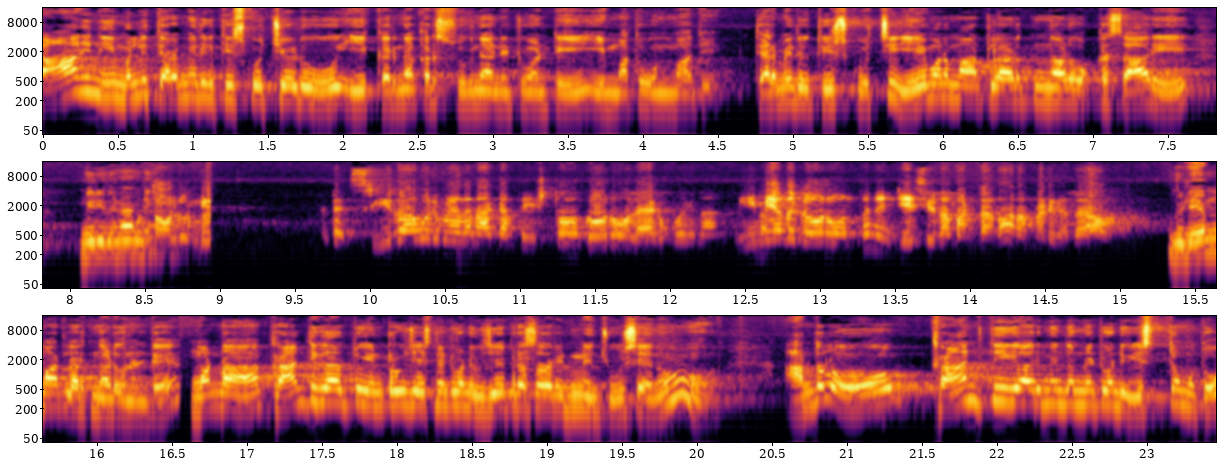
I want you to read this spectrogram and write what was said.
దానిని మళ్ళీ తెర మీదకి తీసుకొచ్చాడు ఈ కరుణాకర్ సుగుణ అనేటువంటి ఈ మత ఉన్మాది. తెర మీదకి తీసుకొచ్చి ఏమని మాట్లాడుతున్నాడు ఒక్కసారి మీరు వినండి. అంటే శ్రీరాముడి మీద నాకు అంత ఇష్టం గౌరవం లేకపోయినా మీ మీద గౌరవంతో నేను జై శ్రీరామ్ అంటాను అని అన్నాడు కదా. వీడు ఏం మాట్లాడుతున్నాడు అంటే మొన్న క్రాంతి గారితో ఇంటర్వ్యూ చేసినటువంటి విజయప్రసాద్ రెడ్డి నేను చూశాను. అందులో క్రాంతి గారి మీద ఉన్నటువంటి ఇష్టంతో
